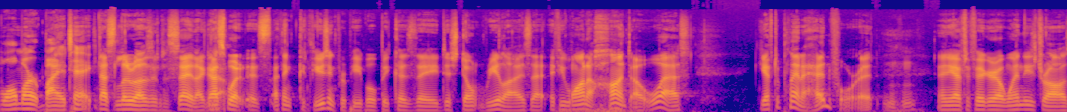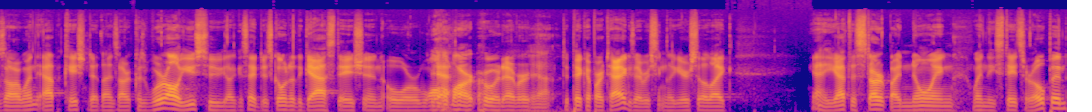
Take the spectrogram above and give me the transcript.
Walmart buy a tag. That's literally what I was going to say. Like that's what it's I think confusing for people because they just don't realize that if you want to hunt out west, you have to plan ahead for it, Mm-hmm. and you have to figure out when these draws are, when the application deadlines are, because we're all used to, like I said, just going to the gas station or Yeah. Walmart or whatever Yeah. to pick up our tags every single year. So like, yeah, you have to start by knowing when these states are open,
